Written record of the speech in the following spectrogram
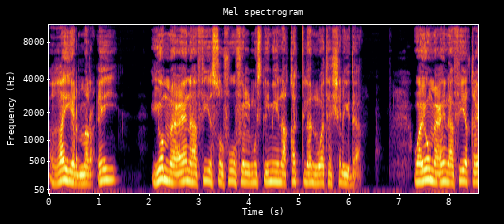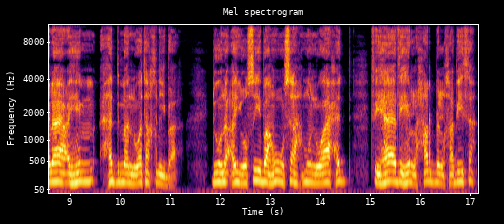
غير مرئي يمعن في صفوف المسلمين قتلا وتشريدا ويمعن في قلاعهم هدما وتخريبا دون أن يصيبه سهم واحد في هذه الحرب الخبيثة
